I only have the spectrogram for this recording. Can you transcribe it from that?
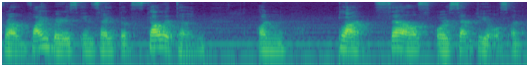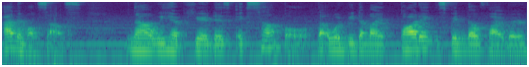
from fibers inside the skeleton on plant cells or centrioles on animal cells. Now we have here this example that would be the mitotic spindle fiber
